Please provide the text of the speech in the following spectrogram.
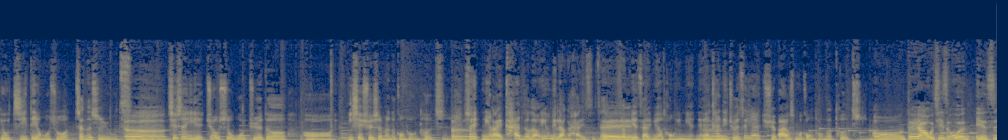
有几点我说真的是如此。嗯，其实也就。就是我觉得呃一些学生们的共同特质。嗯，所以你来看这两，因为你两个孩子在分别在里面又同一年，你来看，你觉得这些学霸有什么共同的特质吗？哦，对啊，我其实我也是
